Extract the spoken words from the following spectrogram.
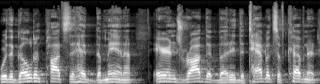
were the golden pots that had the manna, Aaron's rod that budded, the tablets of covenant,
